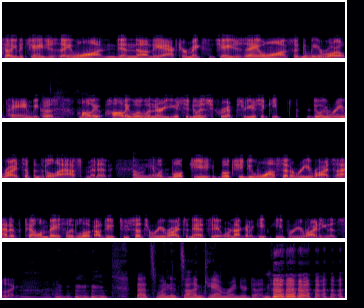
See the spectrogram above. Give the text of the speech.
tell you the changes they want, and then uh, the actor makes the changes they want. So it can be a royal pain because Holly, Hollywood, when they're used to doing scripts, are used to keep doing rewrites up until the last minute. Oh yeah. And with books, you books you do one set of rewrites. And I had to tell them basically, look, I'll do two sets of rewrites, and that's it. We're not going to keep keep rewriting this thing. That's when it's on camera and you're done.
